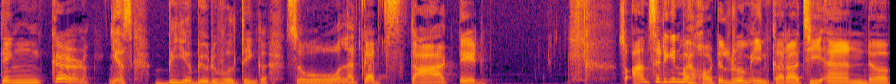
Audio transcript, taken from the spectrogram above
thinker. Yes, be a beautiful thinker. So let's get started. So I'm sitting in my hotel room in Karachi, and uh,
